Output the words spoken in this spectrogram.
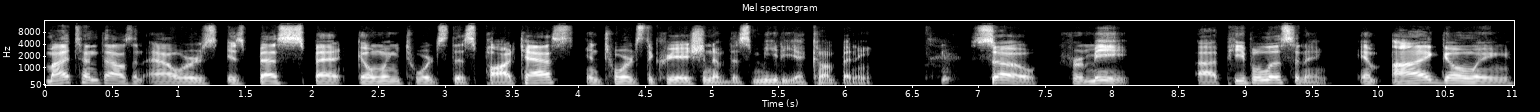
my 10,000 hours is best spent going towards this podcast and towards the creation of this media company. So for me, uh, people listening, am I going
